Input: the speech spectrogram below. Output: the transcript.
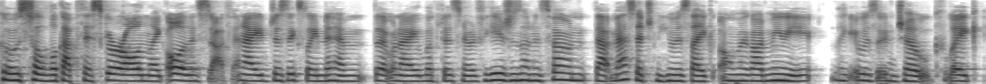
goes to look up this girl and like all of this stuff. And I just explained to him that when I looked at his notifications on his phone, that message, and he was like, Oh my God, Mimi, like it was a joke. Like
